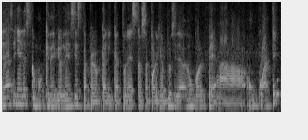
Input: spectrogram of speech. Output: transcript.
te da señales como que de violencia está pero caricaturesca. O sea, por ejemplo, si le dan un golpe a un cuate,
